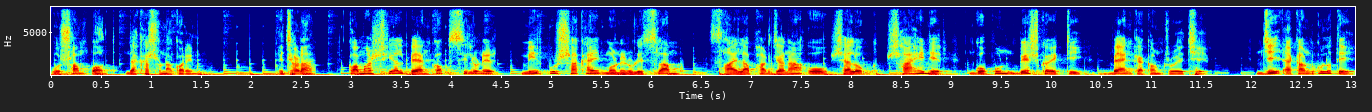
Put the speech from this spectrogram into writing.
ও সম্পদ দেখাশোনা করেন। এছাড়া কমার্শিয়াল ব্যাংক অফ সিলনের মিরপুর শাখায় মনিরুল ইসলাম, সায়লা ফারজানা ও শ্যালক শাহিনের গোপন বেশ কয়েকটি ব্যাংক অ্যাকাউন্ট রয়েছে। যে অ্যাকাউন্টগুলোতে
